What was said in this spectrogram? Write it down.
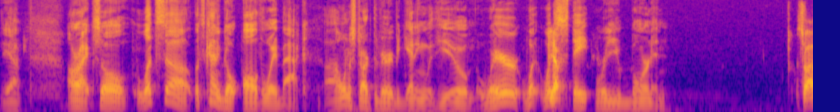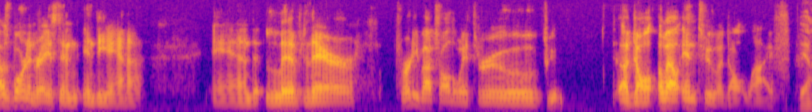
Yeah. All right. So let's uh let's kind of go all the way back. Uh, I want to start the very beginning with you. Where what what yep. state were you born in? So I was born and raised in Indiana and lived there pretty much all the way through adult well into adult life. Yeah.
